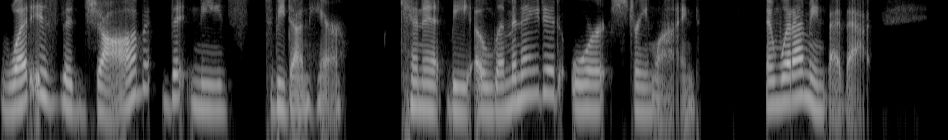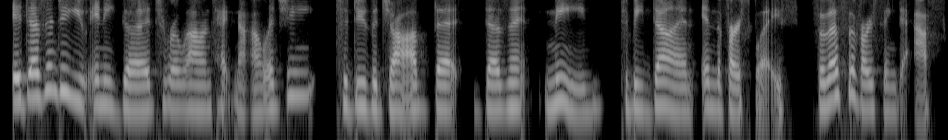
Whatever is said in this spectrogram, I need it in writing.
What is the job that needs to be done here? Can it be eliminated or streamlined? And what I mean by that, it doesn't do you any good to rely on technology to do the job that doesn't need to be done in the first place? So that's the first thing to ask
